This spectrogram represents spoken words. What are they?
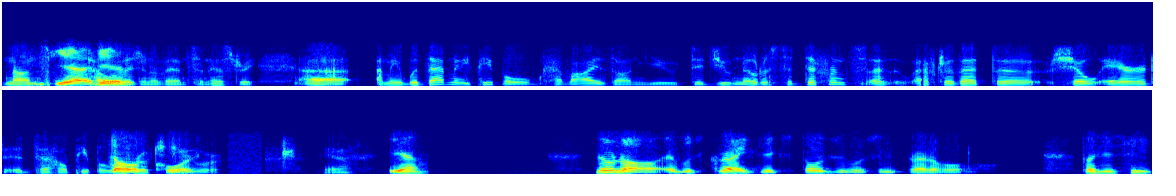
non-sport Yeah, it is. television events in history. Uh, I mean, with that many people have eyes on you, did you notice a difference uh, after that uh, show aired uh, to how people Oh, approached you? Or, yeah. Yeah. No, no, it was great. The exposure was incredible. But you see,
